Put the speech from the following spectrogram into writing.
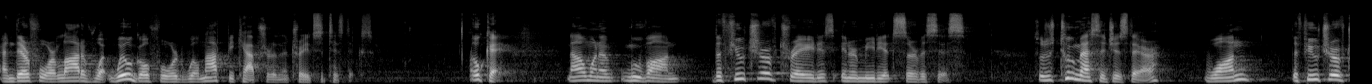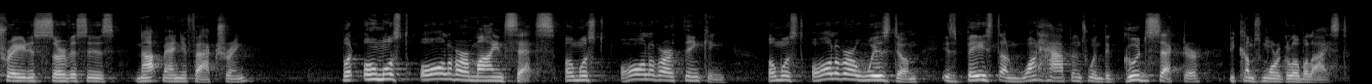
And therefore, a lot of what will go forward will not be captured in the trade statistics. Okay, now I want to move on. The future of trade is intermediate services. So there's two messages there. One, the future of trade is services, not manufacturing. But almost all of our mindsets, almost all of our thinking, almost all of our wisdom is based on what happens when the goods sector becomes more globalized.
